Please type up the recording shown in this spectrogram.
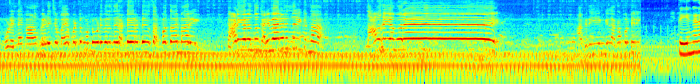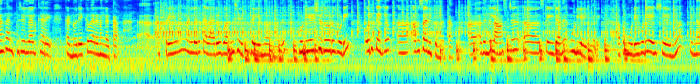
അപ്പോൾ എന്നെക്കാളും പേടിച്ചും ഭയപ്പെട്ടും കൊണ്ടുകൂടി വരുന്ന രണ്ടേ രണ്ട് സർപ്പത്താൻമാരി കാണികനെന്നും കരിവേനെന്നിരിക്കുന്ന നാമധേയ പോരെ. തെയ്യം കാണാൻ ആൾക്കാരെ കണ്ണൂരേക്ക് വരണം കേട്ടാ. അത്രയും നല്ലൊരു കലാരൂപമാണ് ശരിക്കും തെയ്യം എന്ന് പറഞ്ഞത് മുടിയഴിച്ചതോടുകൂടി ഒരു തെയ്യം അവസാനിക്കുന്നു കേട്ടോ. അതിന്റെ ലാസ്റ്റ് സ്റ്റേജാണ് മുടി അഴിക്കൽ അപ്പോൾ മുടി കൂടി അഴിച്ചു കഴിഞ്ഞു. പിന്നെ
